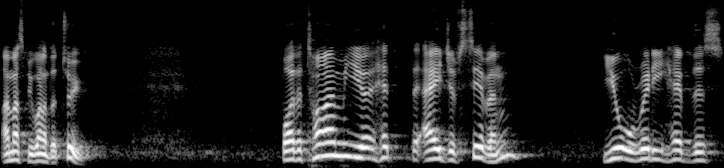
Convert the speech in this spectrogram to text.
I must be one of the two. By the time you hit the age of seven, you already have this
